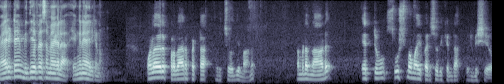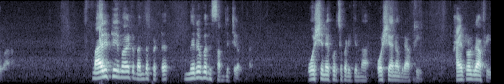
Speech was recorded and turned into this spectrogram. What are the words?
മാരിടൈം വിദ്യാഭ്യാസ മേഖല എങ്ങനെയായിരിക്കണം? വളരെ പ്രധാനപ്പെട്ട ഒരു ചോദ്യമാണ്. നമ്മുടെ നാട് ഏറ്റവും സൂക്ഷ്മമായി പരിശോധിക്കേണ്ട ഒരു വിഷയവുമാണ്. മാരിടൈമായിട്ട് ബന്ധപ്പെട്ട് നിരവധി സബ്ജക്റ്റുകളുണ്ട്. ഓഷ്യനെ കുറിച്ച് പഠിക്കുന്ന ഓഷ്യാനോഗ്രാഫി ഹൈഡ്രോഗ്രാഫി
